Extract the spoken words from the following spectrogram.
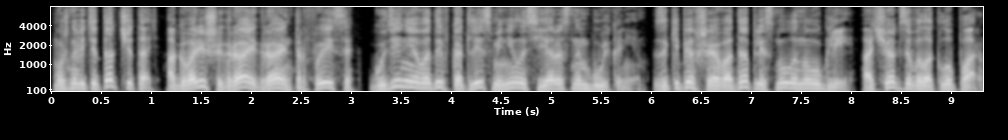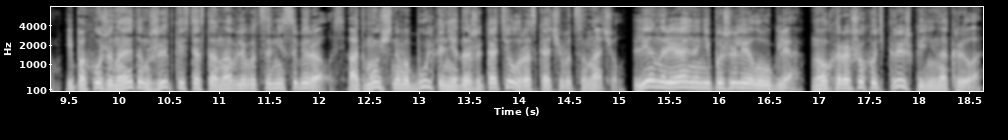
можно ведь и так читать. А говоришь, игра, игра, интерфейсы». Гудение воды в котле сменилось яростным бульканьем. Закипевшая вода плеснула на угли. Очаг заволокло паром. И, похоже, на этом жидкость останавливаться не собиралась. От мощного булькания даже котел раскачиваться начал. Лена реально реально не пожалела угля, но хорошо хоть крышкой не накрыла,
